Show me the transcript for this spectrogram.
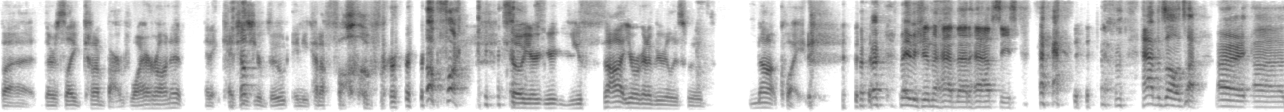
but there's like kind of barbed wire on it and it catches your boot and you kind of fall over. Oh fuck! so you're, you're you thought you were going to be really smooth, not quite. Maybe shouldn't have had that half cease. Happens all the time. All right. Uh,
